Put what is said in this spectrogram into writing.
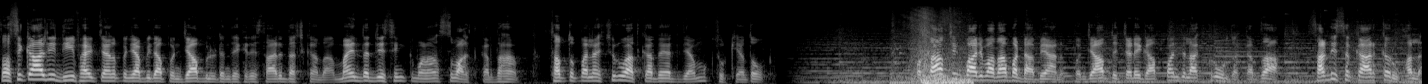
ਸਤਿ ਸ਼੍ਰੀ ਅਕਾਲ ਜੀ D5 ਚੈਨਲ ਪੰਜਾਬੀ ਦਾ ਪੰਜਾਬ ਬੁਲੇਟਿਨ ਦੇਖ ਰਹੇ ਸਾਰੇ ਦਰਸ਼ਕਾਂ ਦਾ। ਮੈਂ ਇੰਦਰਜੀਤ ਸਿੰਘ ਟਮਾਣਾ ਸਵਾਗਤ ਕਰਦਾ ਹਾਂ। ਸਭ ਤੋਂ ਪਹਿਲਾਂ ਸ਼ੁਰੂਆਤ ਕਰਦੇ ਹਾਂ ਅੱਜ ਦੀਆਂ ਮੁੱਖ ਸੁਰਖੀਆਂ ਤੋਂ। ਪ੍ਰਤਾਪ ਸਿੰਘ ਬਾਜਵਾ ਦਾ ਵੱਡਾ ਬਿਆਨ, ਪੰਜਾਬ ਤੇ ਚੜੇਗਾ 5 ਲੱਖ ਕਰੋੜ ਦਾ ਕਰਜ਼ਾ। ਸਾਡੀ ਸਰਕਾਰ ਕਰੂ ਹੱਲ।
